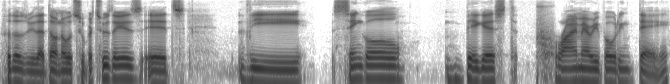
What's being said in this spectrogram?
For those of you that don't know what Super Tuesday is, it's the single biggest primary voting day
